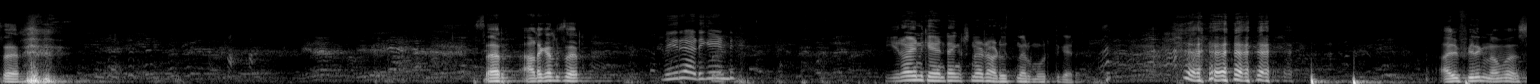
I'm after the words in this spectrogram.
సార్. సార్ అడగండి సార్ మీరే అడిగేయండి హీరోయిన్కి ఏం టెన్షన్ అని అడుగుతున్నారు మూర్తి గారు ఐ ఫీలింగ్ నర్వస్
